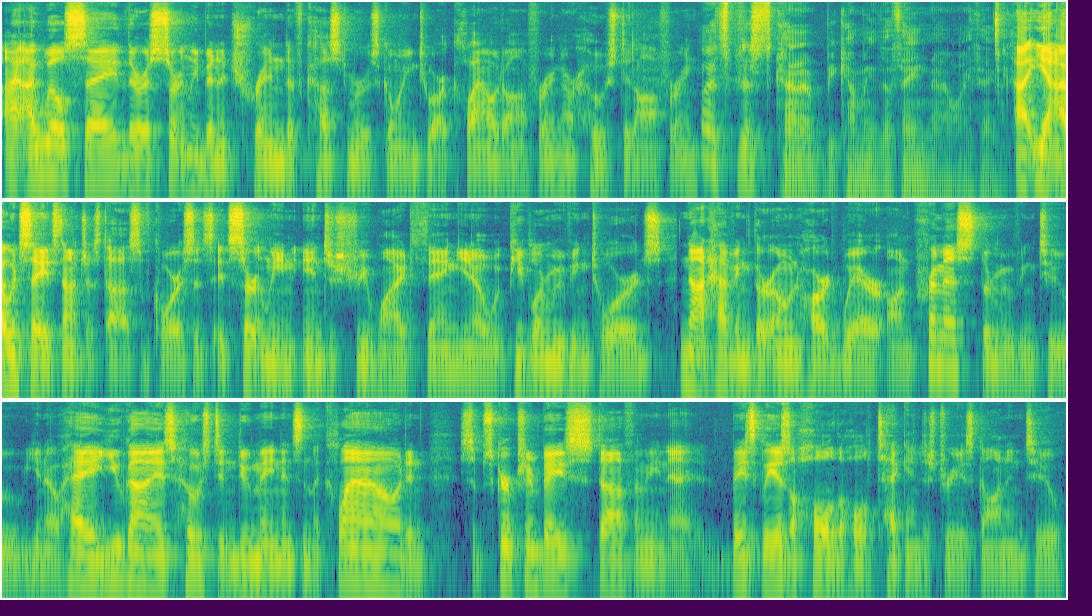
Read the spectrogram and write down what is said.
I, I will say there has certainly been a trend of customers going to our cloud offering, our hosted offering. It's just kind of becoming the thing now, I think. Uh, yeah, I would say it's not just us, of course. It's it's certainly an industry wide thing. You know, people are moving towards not having their own hardware on premise. They're moving to you know, hey, you guys host it and do maintenance in the cloud and subscription based stuff. I mean, uh, basically as a whole, the whole tech industry has gone into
